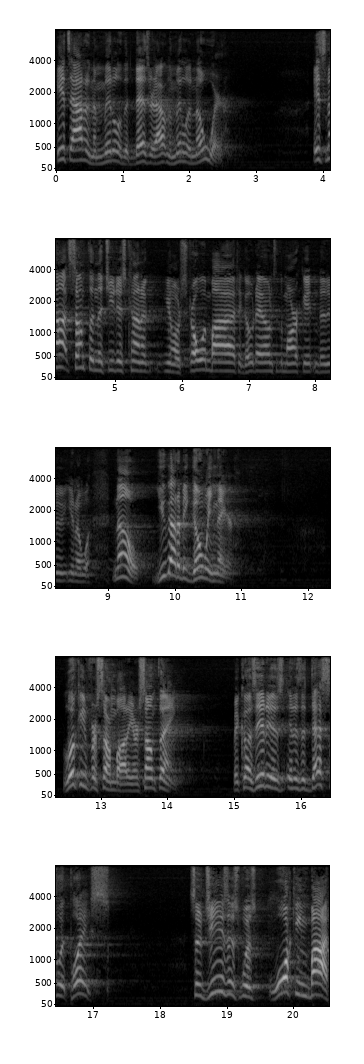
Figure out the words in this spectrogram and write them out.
it's out in the middle of the desert, out in the middle of nowhere. It's not something that you just kind of, you know, strolling by to go down to the market and do, you know. No, you got to be going there, looking for somebody or something, because it is, it is a desolate place. So Jesus was walking by.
